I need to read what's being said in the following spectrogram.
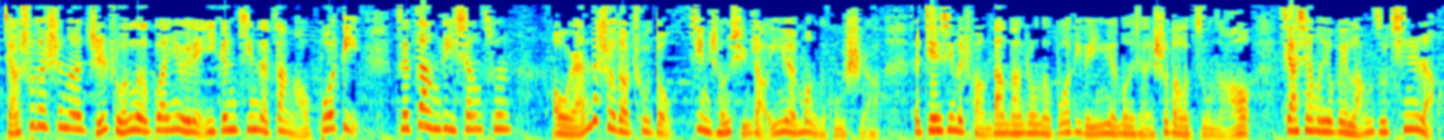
讲述的是呢执着乐观又有点一根筋的藏獒波蒂，在藏地乡村。偶然的受到触动，进城寻找音乐梦的故事啊，在艰辛的闯荡当中呢，波蒂的音乐梦想受到了阻挠，家乡呢又被狼族侵扰，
